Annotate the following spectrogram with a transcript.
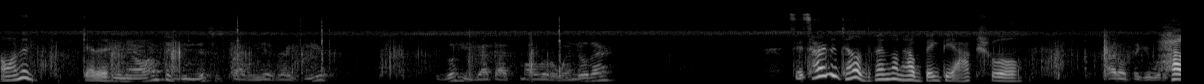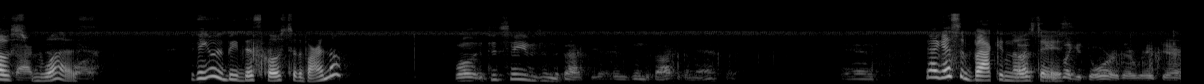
I want to get it. So now I'm thinking this is probably it right here. look, you got that small little window there. See, it's hard to tell. It depends on how big the actual. I don't think it would House was. You think it would be this close to the barn, though? Well, it did say it was in the back. yeah, It was in the back of the mansion. And Yeah, I guess back in those that seems days. like a door there, right there.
